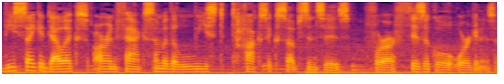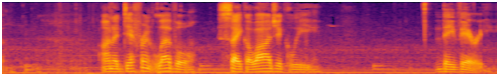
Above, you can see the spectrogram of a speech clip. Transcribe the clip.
These psychedelics are, in fact, some of the least toxic substances for our physical organism. On a different level, psychologically, they vary.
